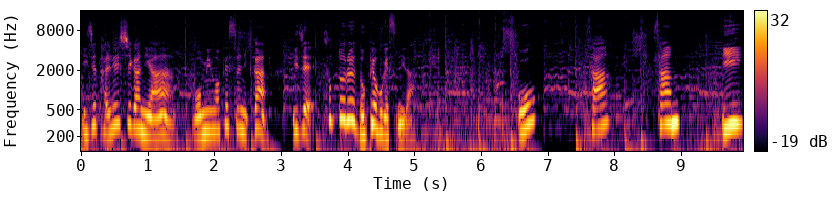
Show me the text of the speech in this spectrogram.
이제 달릴 시간이야. 워밍업 했으니까 이제 속도를 높여보겠습니다. 5, 4, 3, 2,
